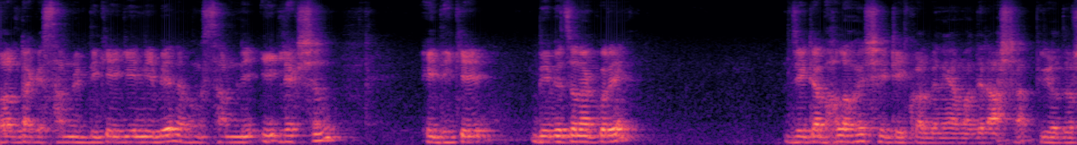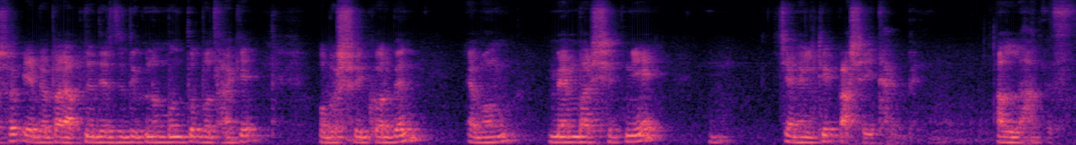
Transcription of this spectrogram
দলটাকে সামনের দিকে এগিয়ে নেবেন এবং সামনে ইলেকশন এই দিকে বিবেচনা করে যেটা ভালো হয় সেটি করবেন এই আমাদের আশা। প্রিয় দর্শক, এ ব্যাপারে আপনাদের যদি কোনো মন্তব্য থাকে, অবশ্যই করবেন এবং মেম্বারশিপ নিয়ে চ্যানেলটির পাশেই থাকবেন। আল্লাহ হাফেজ।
